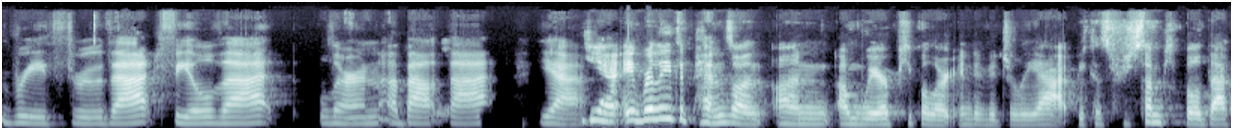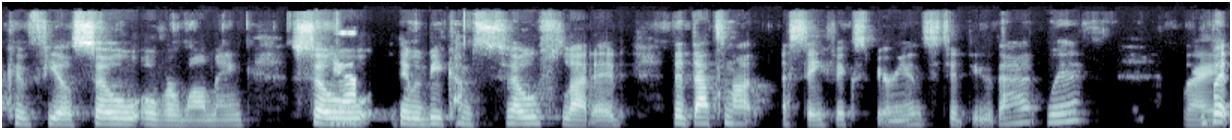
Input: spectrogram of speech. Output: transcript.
breathe through that feel that learn about that? Yeah. Yeah, it really depends on on on where people are individually at because for some people that could feel so overwhelming, so they would become so flooded that that's not a safe experience to do that with. right. But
